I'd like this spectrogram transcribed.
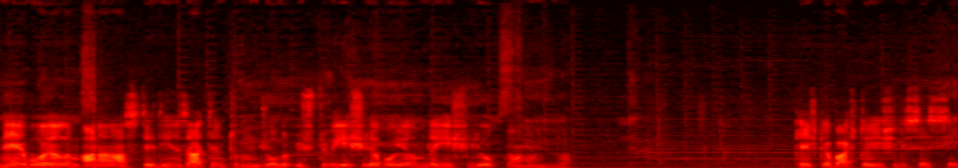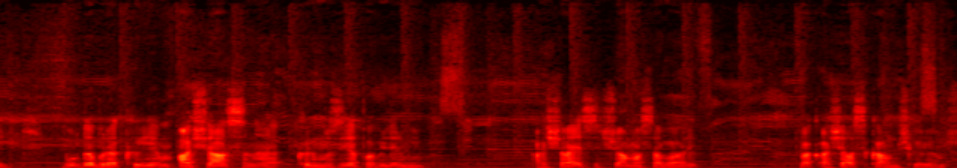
neye boyayalım? Ananas dediğin zaten turuncu olur. Üstü bir yeşile boyayalım da yeşil yok lan oyunda. Keşke başta yeşili seçseydik. Burada bırakayım. Aşağısını kırmızı yapabilir miyim? Aşağıya sıçramasa bari. Bak aşağısı kalmış görüyor musun?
